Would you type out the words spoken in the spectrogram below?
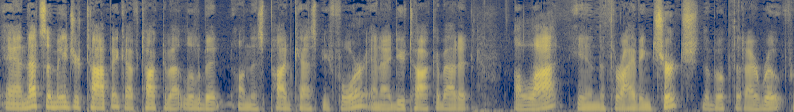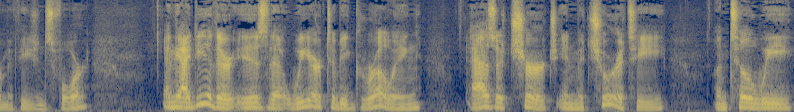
And that's a major topic I've talked about a little bit on this podcast before, and I do talk about it a lot in The Thriving Church, the book that I wrote from Ephesians 4. And the idea there is that we are to be growing as a church in maturity until we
